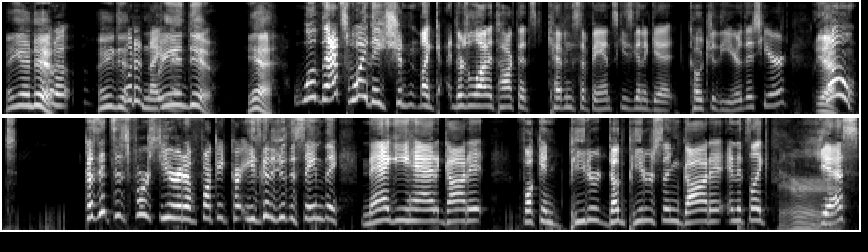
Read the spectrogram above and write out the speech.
what are you gonna do? What a- what, are you do? what a What are you gonna do? Yeah, Well, that's why they shouldn't like. There's a lot of talk that Kevin Stefanski's going to get Coach of the Year this year. Yeah. Don't, because it's his first year at a fucking. co- He's going to do the same thing. Nagy had got it. Fucking Peter Doug Pederson got it, and it's like, yes,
